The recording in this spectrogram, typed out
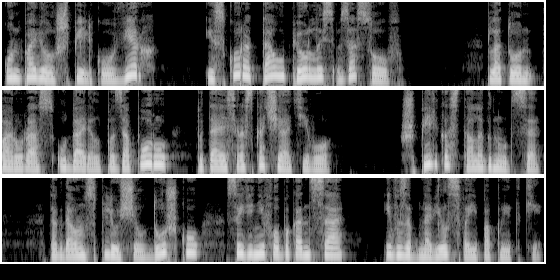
Он повел шпильку вверх, и скоро та уперлась в засов. Платон пару раз ударил по запору, пытаясь раскачать его. Шпилька стала гнуться. Тогда он сплющил дужку, соединив оба конца, и возобновил свои попытки.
